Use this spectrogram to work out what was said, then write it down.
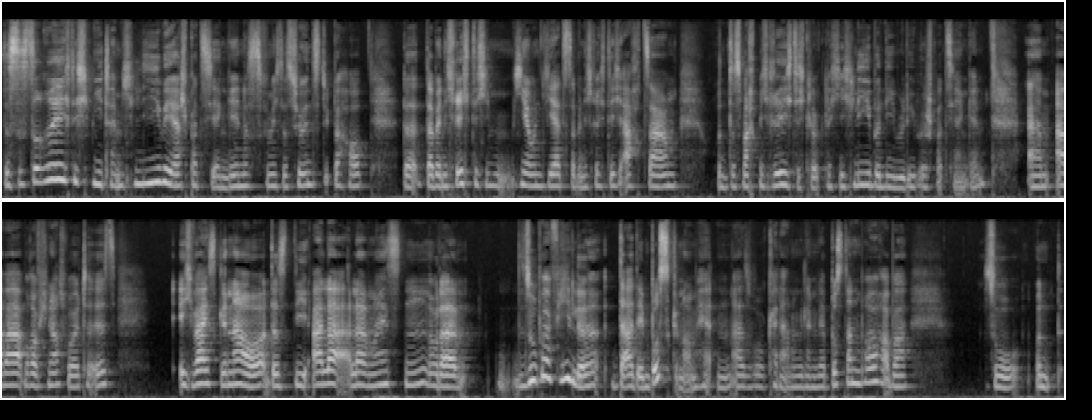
das ist so richtig Me-Time. Ich liebe ja spazieren gehen, das ist für mich das Schönste überhaupt. Da, da bin ich richtig Hier und Jetzt, da bin ich richtig achtsam und das macht mich richtig glücklich. Ich liebe, liebe, liebe spazieren gehen. Ähm, aber worauf ich hinaus wollte ist, ich weiß genau, dass die aller, allermeisten oder super viele da den Bus genommen hätten. Also keine Ahnung, wie lange der Bus dann braucht, aber so. Und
